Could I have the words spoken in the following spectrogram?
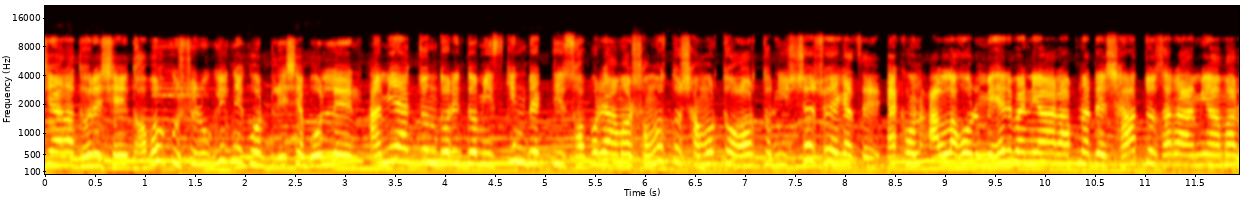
চেহারা ধরে সেই ধবল কুষ্ঠ রোগীর নিকট এসে বললেন, আমি একজন দরিদ্র মিসকিন ব্যক্তি, সফরে আমার সমস্ত সামর্থ্য অর্থ নিঃশ্বাস হয়ে গেছে। এখন আল্লাহর মেহেরবানি আর আপনাদের সাহায্য ছাড়া আমি আমার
